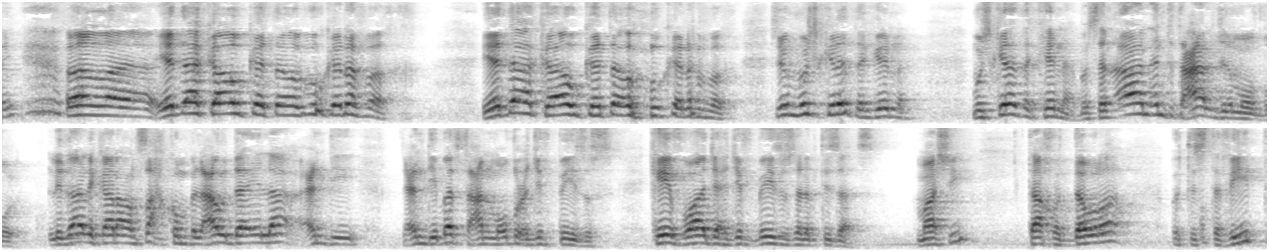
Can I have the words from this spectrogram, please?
استغفر الله والله يداك اوكت وابوك نفخ. يداك اوكت وابوك نفخ. شوف مشكلتك هنا. مشكلتك هنا. بس الآن أنت تعالج الموضوع. لذلك أنا أنصحكم بالعودة إلى عندي عندي بث عن موضوع جيف بيزوس. كيف واجه جيف بيزوس الابتزاز. ماشي؟ تأخذ دورة وتستفيد.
